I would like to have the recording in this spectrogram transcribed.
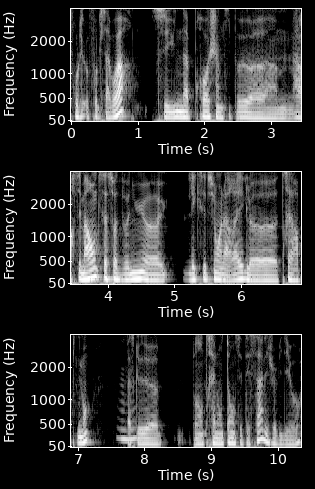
faut, faut le savoir. C'est une approche un petit peu. euh, alors c'est marrant que ça soit devenu euh, l'exception à la règle euh, très rapidement, parce Mhm. que euh, pendant très longtemps c'était ça les jeux vidéo.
